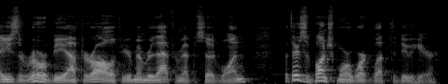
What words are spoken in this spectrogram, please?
I used the rower bee after all, if you remember that from episode 1. But there's a bunch more work left to do here.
